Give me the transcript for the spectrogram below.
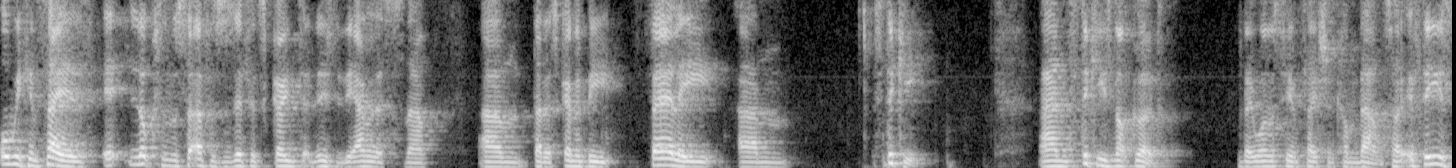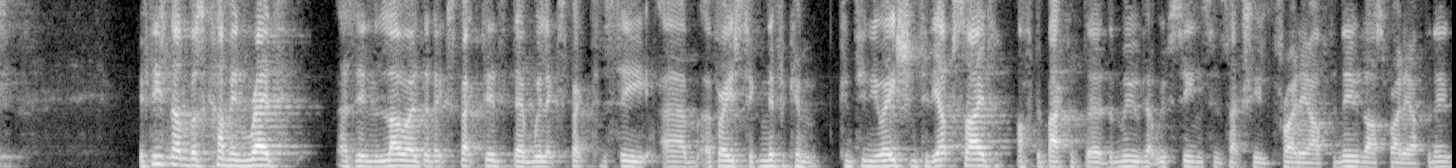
all we can say is it looks on the surface as if it's going to, these are the analysts now, um, that it's going to be fairly um, sticky. And sticky is not good. They want to see inflation come down. So if these if these numbers come in red, as in lower than expected, then we'll expect to see um, a very significant continuation to the upside off the back of the, the move that we've seen since actually Friday afternoon, last Friday afternoon.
